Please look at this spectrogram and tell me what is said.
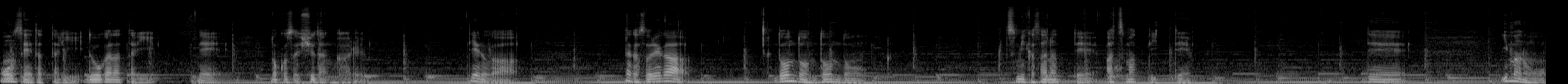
音声だったり動画だったりで残す手段がある。っていうのがなんかそれがどんどんどんどん積み重なって集まっていってで今の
